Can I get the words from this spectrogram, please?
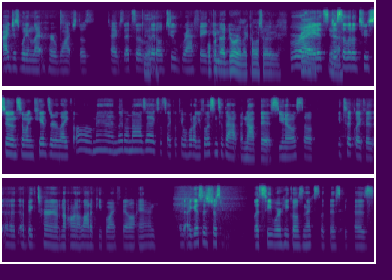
I just wouldn't let her watch those types. That's a Yeah. little too graphic. Open and that door, like Carlos earlier. Right. Yeah, It's just a little too soon. So when kids are like, oh man, Lil Nas X, it's like, okay, well, hold on. You can listen to that, but not this, you know? So he took like a, a, a big turn on a lot of people, I feel. And I guess it's just, let's see where he goes next with this because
